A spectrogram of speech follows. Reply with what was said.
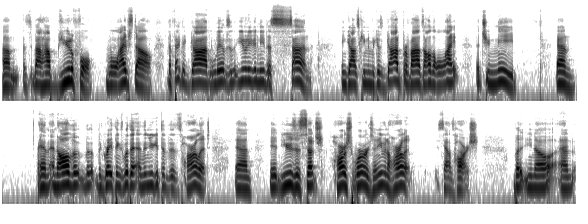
Um, it's about how beautiful the lifestyle, the fact that God lives, and you don't even need a sun in God's kingdom because God provides all the light that you need, and and and all the, the, the great things with it. And then you get to this harlot, and it uses such harsh words, and even a harlot sounds harsh, but you know, and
